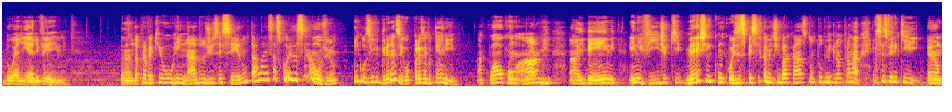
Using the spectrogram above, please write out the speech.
do LLVM. Dá pra ver que o reinado do GCC não tá lá essas coisas assim não, viu? Inclusive grandes, por exemplo, tem ali a Qualcomm, a ARM, a IBM, NVIDIA, que mexem com coisas especificamente embarcadas, estão tudo migrando para lá. E vocês verem que é,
